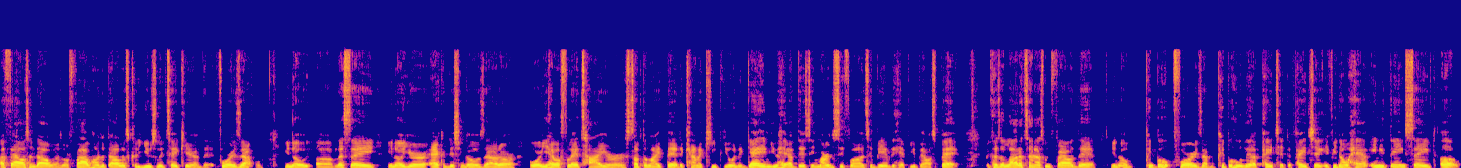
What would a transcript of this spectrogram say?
a thousand dollars or five hundred dollars could usually take care of that. For example you know uh, let's say you know your air condition goes out or or you have a flat tire or something like that to kind of keep you in the game you have this emergency fund to be able to help you bounce back. Because a lot of times we found that you know people for example people who live paycheck to paycheck if you don't have anything saved up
